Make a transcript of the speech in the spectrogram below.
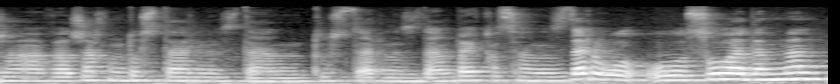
жаңағы жақын достарыңыздан туыстарыңыздан байқасаңыздар ол, ол сол адамнан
